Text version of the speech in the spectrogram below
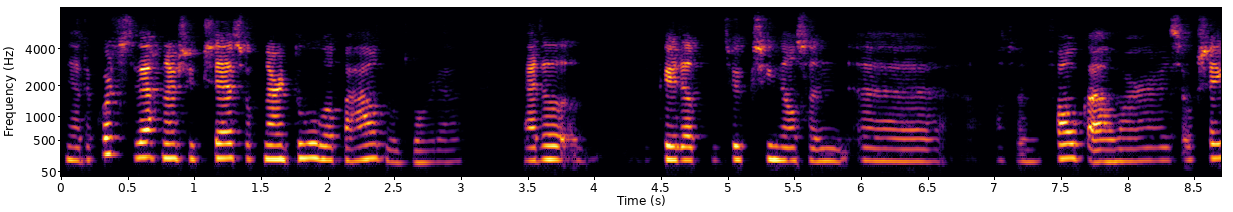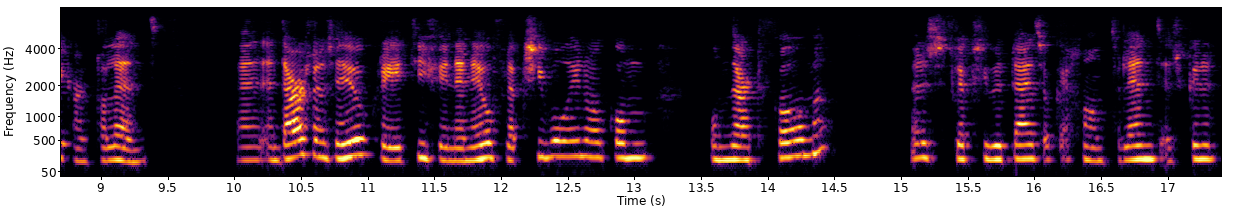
ja, de kortste weg naar succes of naar het doel wat behaald moet worden. Ja, dat, kun je dat natuurlijk zien als een, eh, als een valkuil, maar het is ook zeker een talent. En, en daar zijn ze heel creatief in en heel flexibel in ook om, om daar te komen. En dus flexibiliteit is ook echt wel een talent. En ze kunnen,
